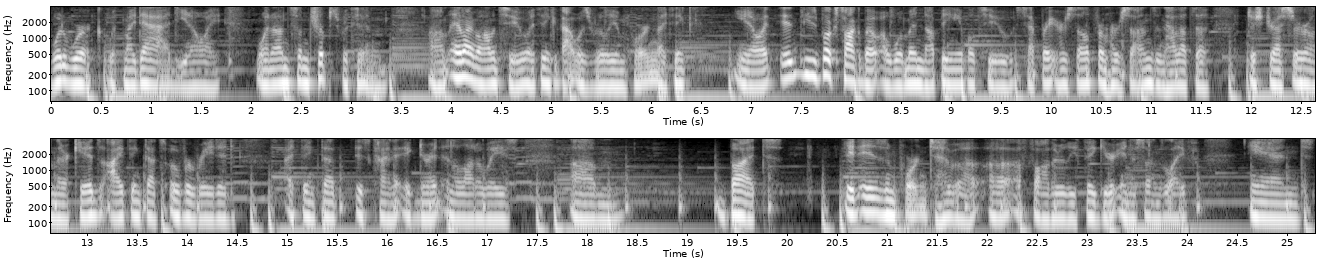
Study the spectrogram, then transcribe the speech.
woodwork with my dad you know i went on some trips with him um, and my mom too. I think that was really important. I think you know it, it, these books talk about a woman not being able to separate herself from her sons and how that's a distressor on their kids. I think that's overrated. I think that is kind of ignorant in a lot of ways. Um, but it is important to have a, a, a fatherly figure in a son's life and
